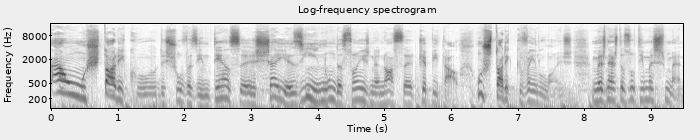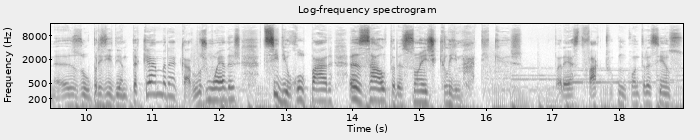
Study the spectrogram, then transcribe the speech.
há um histórico de chuvas intensas, cheias e inundações na nossa capital. Um histórico que vem de longe. Mas nestas últimas semanas, o presidente da Câmara, Carlos Moedas, decidiu culpar as alterações climáticas. Parece de facto um contrassenso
